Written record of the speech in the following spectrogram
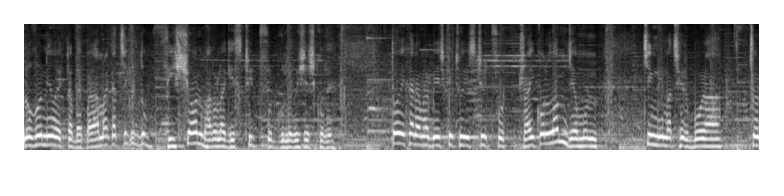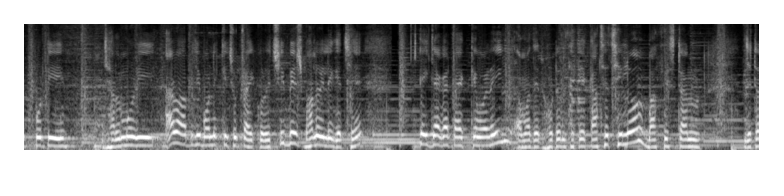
লোভনীয় একটা ব্যাপার। আমার কাছে কিন্তু ভীষণ ভালো লাগে স্ট্রিট ফুডগুলো বিশেষ করে। তো এখানে আমরা বেশ কিছু স্ট্রিট ফুড ট্রাই করলাম, যেমন চিংড়ি মাছের বোড়া চটপটি, ঝালমুড়ি আরও আবিজি অনেক কিছু ট্রাই করেছি, বেশ ভালোই লেগেছে। এই জায়গাটা একেবারেই আমাদের হোটেল থেকে কাছে ছিল, বাস স্ট্যান্ড, যেটা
